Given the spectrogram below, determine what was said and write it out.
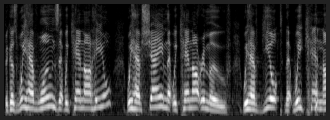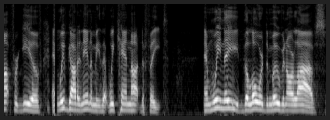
because we have wounds that we cannot heal. We have shame that we cannot remove. We have guilt that we cannot forgive, and we've got an enemy that we cannot defeat. And we need the Lord to move in our lives.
